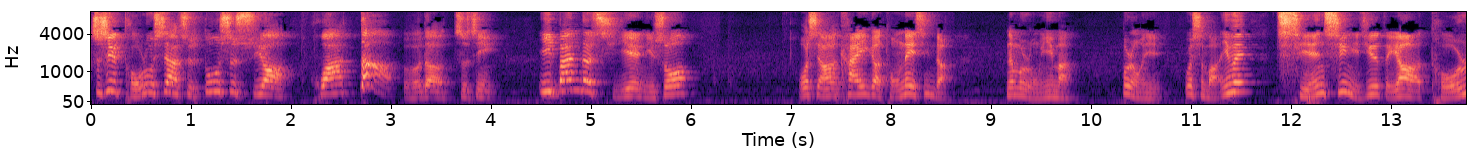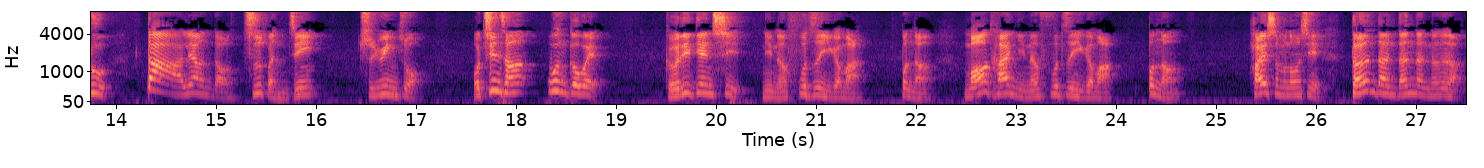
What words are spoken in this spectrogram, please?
这些投入下去都是需要花大额的资金。一般的企业，你说我想要开一个同类型的，那么容易吗？不容易。为什么？因为。前期你就得要投入大量的资本金去运作。我经常问各位，格力电器你能复制一个吗？不能。茅台你能复制一个吗？不能。还有什么东西？等等等等等等。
